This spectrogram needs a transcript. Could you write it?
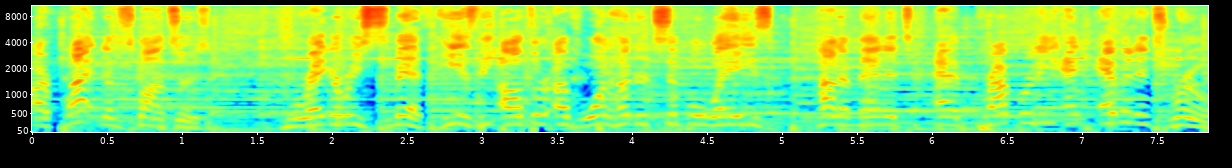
our platinum sponsors. Gregory Smith. He is the author of 100 Simple Ways How to Manage a Property and Evidence Room.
